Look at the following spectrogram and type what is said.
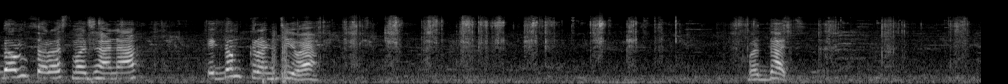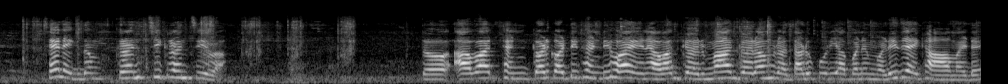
એકદમ સરસ મજાના. એકદમ ક્રન્ચી હોય બધા જ. છે ને એકદમ ક્રન્ચી ક્રન્ચી એવા. તો આવા ઠંડ, કડકડતી ઠંડી હોય અને આવા ઘરમાં ગરમ રતાળુ પૂરી આપણને મળી જાય ખાવા માટે.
